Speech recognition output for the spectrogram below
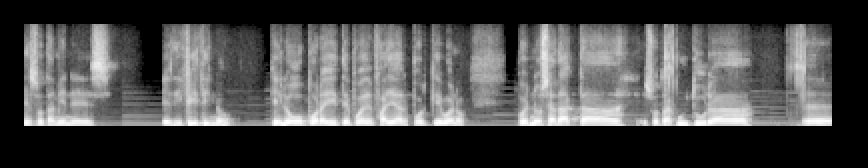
Eso también es, es difícil, ¿no? Que luego por ahí te pueden fallar porque, bueno, pues no se adapta, es otra cultura eh,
